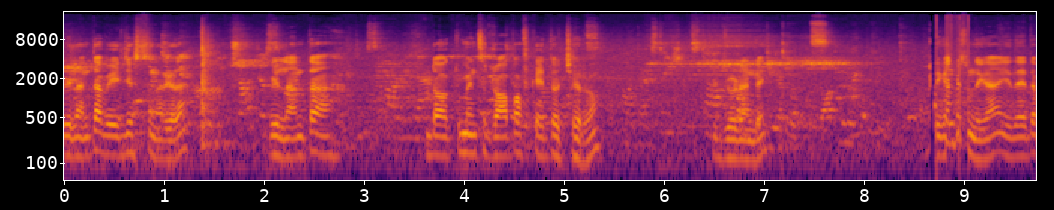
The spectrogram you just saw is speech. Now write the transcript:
వీళ్ళంతా వెయిట్ చేస్తున్నారు కదా. వీళ్ళంతా డాక్యుమెంట్స్ డ్రాప్ ఆఫ్కి అయితే వచ్చారు. ఇది చూడండి. ఇది కనిపిస్తుందిగా ఇదైతే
